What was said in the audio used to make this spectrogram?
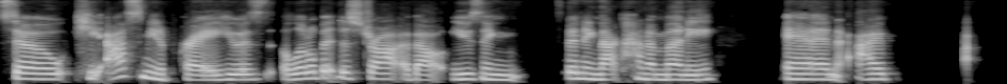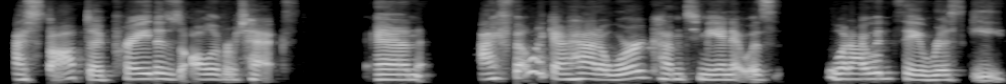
So he asked me to pray. He was a little bit distraught about using spending that kind of money. And I I stopped, I prayed. This is all over text. And I felt like I had a word come to me, and it was what I would say risky,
